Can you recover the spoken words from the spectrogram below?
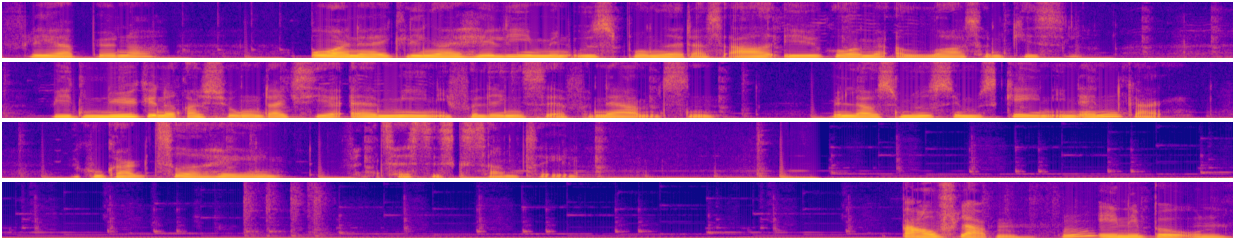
flere bønder. Ordene er ikke længere hellige, men udsprunget af deres eget ego med Allah som gissel. Vi er den nye generation, der ikke siger amin i forlængelse af fornærmelsen, men lad os mødes i moskeen en anden gang. Vi kunne garanteret have en fantastisk samtale. Bagflappen mm. inde i bogen.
